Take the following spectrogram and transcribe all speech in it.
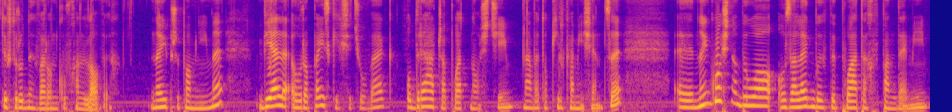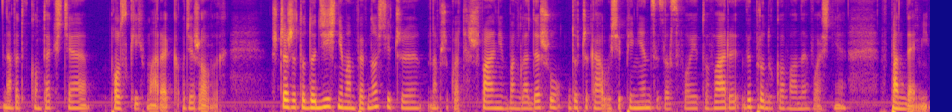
tych trudnych warunków handlowych. No i przypomnijmy, wiele europejskich sieciówek odracza płatności, nawet o kilka miesięcy. No i głośno było o zaległych wypłatach w pandemii, nawet w kontekście polskich marek odzieżowych. Szczerze to do dziś nie mam pewności, czy na przykład szwalnie w Bangladeszu doczekały się pieniędzy za swoje towary wyprodukowane właśnie w pandemii.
